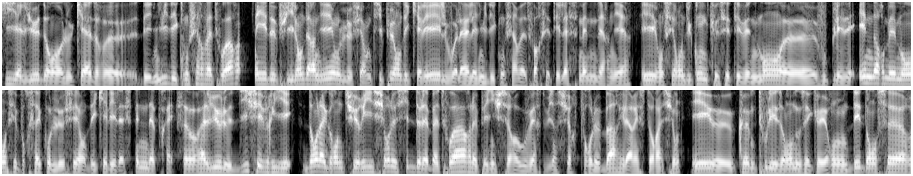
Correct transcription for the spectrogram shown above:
qui a lieu dans le cadre euh, des Nuits des Conservatoires. Et depuis l'an dernier, on le fait un petit peu en décalé. Voilà, la Nuit des Conservatoires, c'était la semaine dernière. Et on s'est rendu compte que cet événement euh, vous plaisait énormément. C'est pour ça qu'on le fait en décalé la semaine d'après. Ça aura lieu le 10 février dans la Grande Tuerie sur le site de l'abattoir. La péniche sera ouverte, bien sûr, pour le bar et la restauration. Et euh, comme tous les ans, nous accueillerons des danseurs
